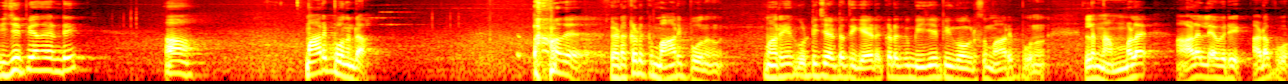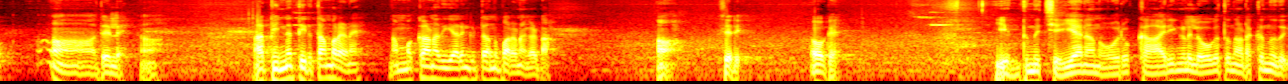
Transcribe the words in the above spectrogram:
ബി ജെ പി ആണ് വരണ്ട്? ആ മാറിപ്പോന്നുണ്ടാ? അതെ ഇടക്കിടക്ക് മാറിപ്പോന്നു മറിയ കുട്ടി ചേട്ടത്തിക്ക് ഇടക്കിടക്ക് ബി ജെ പിയും കോൺഗ്രസും മാറിപ്പോകുന്നത് അല്ല നമ്മളെ ആളല്ലേ അവർ അവിടെ പോ ആ അതെ അല്ലേ ആ. ആ പിന്നെ തിരുത്താൻ പറയണേ. നമുക്കാണ് അധികാരം കിട്ടുകയെന്ന് പറയണം കേട്ടാ. ആ ശരി. ഓക്കെ. എന്തെന്ന് ചെയ്യാനാണ് ഓരോ കാര്യങ്ങൾ ലോകത്ത് നടക്കുന്നത്?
